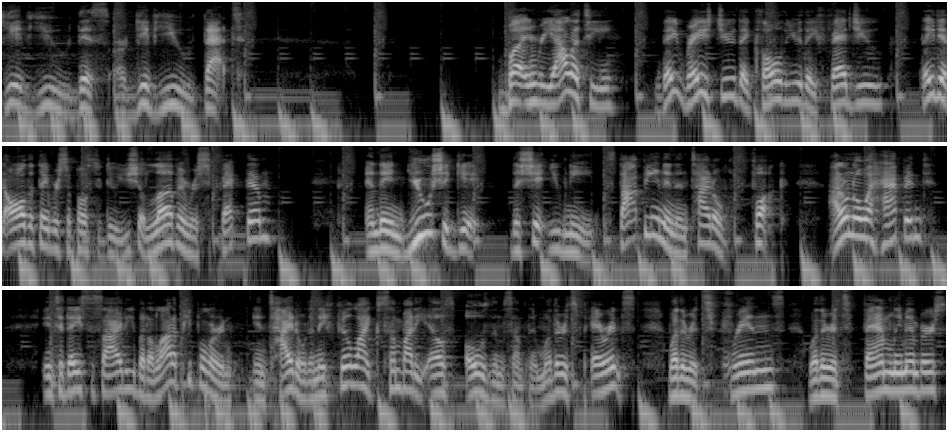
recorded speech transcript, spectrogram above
give you this or give you that. But in reality, they raised you, they clothed you, they fed you, they did all that they were supposed to do. You should love and respect them, and then you should get the shit you need. Stop being an entitled fuck. I don't know what happened in today's society, but a lot of people are entitled and they feel like somebody else owes them something, whether it's parents, whether it's friends, whether it's family members.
